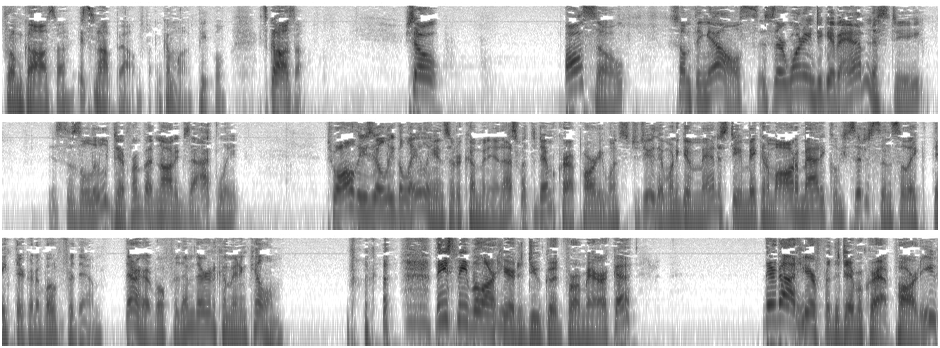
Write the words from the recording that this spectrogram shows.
from Gaza. It's not Palestine. Come on, people. It's Gaza. So, also, something else is they're wanting to give amnesty. This is a little different, but not exactly. To all these illegal aliens that are coming in. That's what the Democrat Party wants to do. They want to give them amnesty and making them automatically citizens so they think they're going to vote for them. They're not going to vote for them. They're going to come in and kill them. these people aren't here to do good for America. They're not here for the Democrat Party.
